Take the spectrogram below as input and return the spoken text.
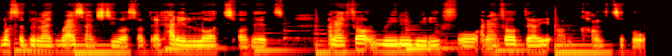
must have been like rice and stew or something. I had a lot of it, and I felt really, really full, and I felt very uncomfortable.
